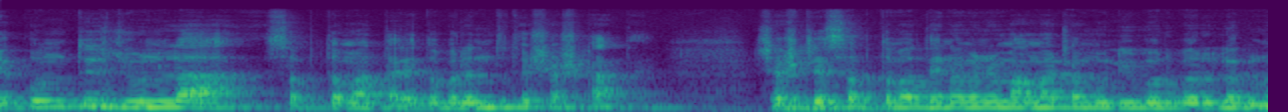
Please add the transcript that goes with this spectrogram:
एकोणतीस जूनला सप्तमात आले. तोपर्यंत ते षष्ठात आहे. षष्ठे सप्तमात येणं म्हणजे मामाच्या मुलीबरोबर लग्न.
